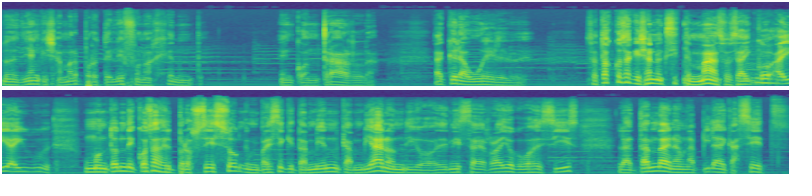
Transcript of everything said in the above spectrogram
donde tenían que llamar por teléfono a gente, encontrarla, a qué hora vuelve. O sea, todas cosas que ya no existen más. O sea, hay, mm. hay, hay, un montón de cosas del proceso que me parece que también cambiaron. Digo, en esa radio que vos decís, la tanda era una pila de cassettes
